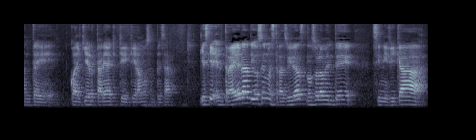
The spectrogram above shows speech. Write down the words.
ante cualquier tarea que, queramos empezar. Y es que el traer a Dios en nuestras vidas no solamente significa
